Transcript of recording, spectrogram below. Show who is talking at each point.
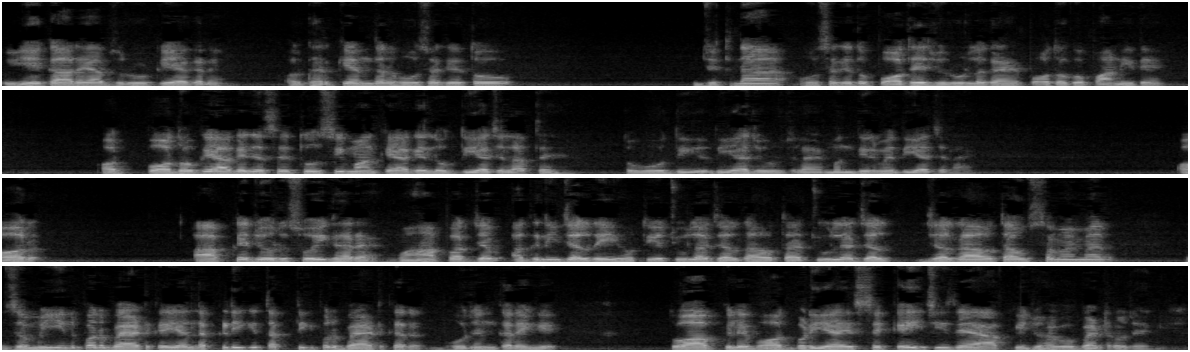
Speaker 1: तो ये कार्य आप ज़रूर किया करें। और घर के अंदर हो सके तो जितना हो सके तो पौधे ज़रूर लगाएँ, पौधों को पानी दें। और पौधों के आगे जैसे तुलसी माँ के आगे लोग दिया जलाते हैं तो वो दिया ज़रूर जलाएँ, मंदिर में दिया जलाएँ। और आपके जो रसोई घर है, वहाँ पर जब अग्नि जल रही होती है, चूल्हा जल रहा होता है, चूल्हा जल जल रहा होता है, उस समय में ज़मीन पर बैठ कर या लकड़ी की तख्ती पर बैठ कर भोजन करेंगे। तो आपके लिए बहुत बढ़िया है। इससे कई चीज़ें आपकी जो है वो बेटर हो जाएँगी।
